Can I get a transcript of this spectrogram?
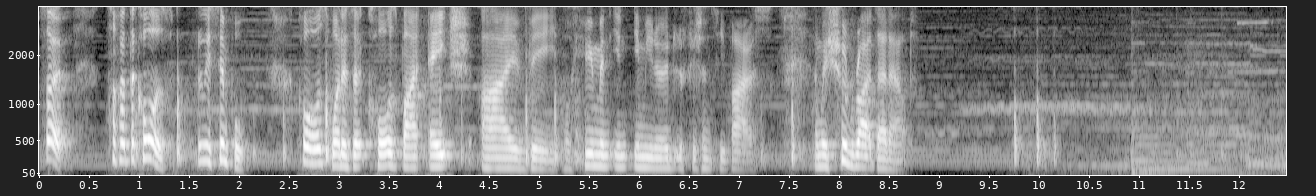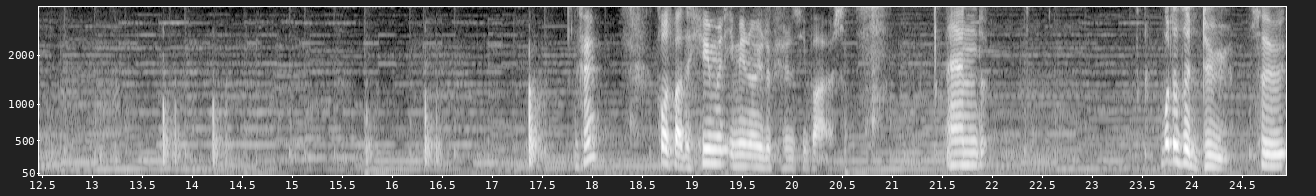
So, let's talk about the cause. Really simple. Cause, what is it? Caused by HIV, or human immunodeficiency virus. And we should write that out. Okay? Caused by the human immunodeficiency virus. And what does it do? So,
